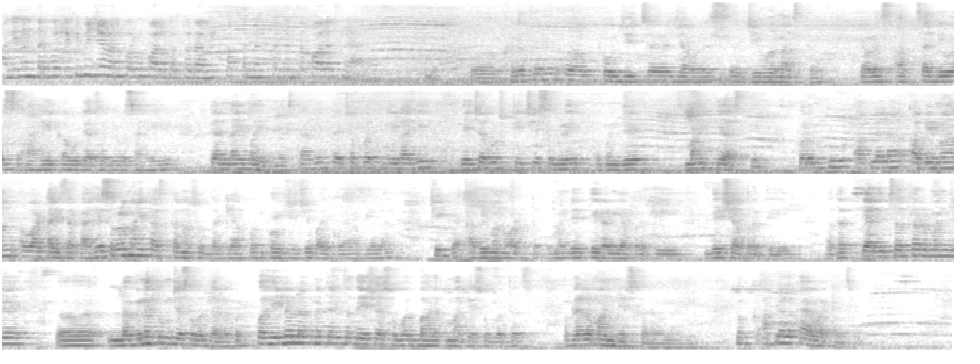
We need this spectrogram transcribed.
आणि नंतर बोलले की मी जेवण करून कॉल करतो राधिका पण नंतर त्यांचा कॉलच नाही आला. खरं तर फौजीचं ज्यावेळेस जीवन असतं त्यावेळेस आजचा दिवस आहे का उद्याचा दिवस आहे त्यांनाही माहीत नसतं. आणि त्याच्या पत्नीलाही याच्या गोष्टीची सगळी म्हणजे माहिती असते. परंतु आपल्याला अभिमान वाटायचा का? हे सगळं माहीत असताना सुद्धा की आपण फौजीची बायको आहे आपल्याला ठीक आहे अभिमान वाटतो. म्हणजे तिरंग्याप्रती देशाप्रती. आता त्यांचं तर म्हणजे लग्न तुमच्यासोबत झालं पण पहिलं लग्न त्यांचं देशासोबत भारत मातेसोबतच आपल्याला मान्यच करावं लागेल. मग आपल्याला काय वाटायचं?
